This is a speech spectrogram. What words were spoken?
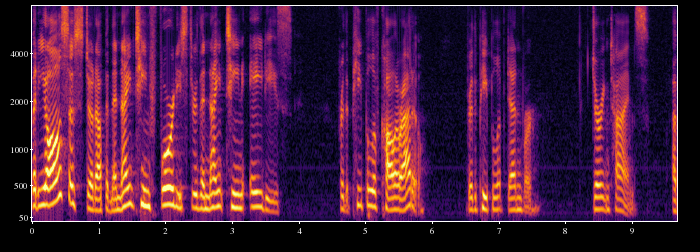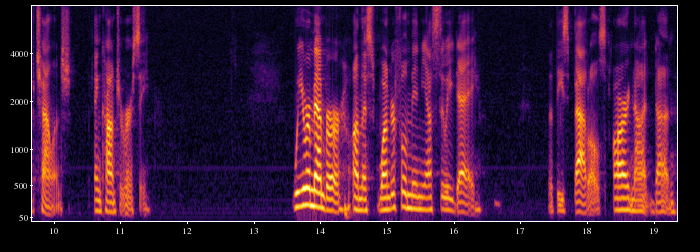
but he also stood up in the 1940s through the 1980s for the people of Colorado, for the people of Denver during times of challenge and controversy. We remember on this wonderful Min Yasui Day that these battles are not done,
